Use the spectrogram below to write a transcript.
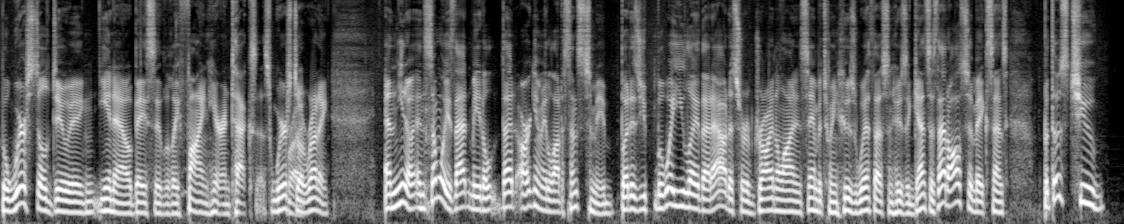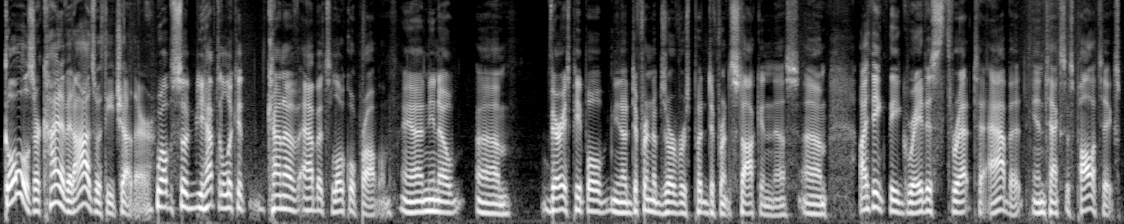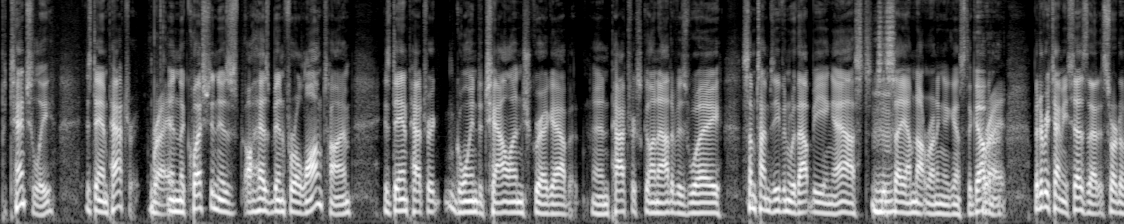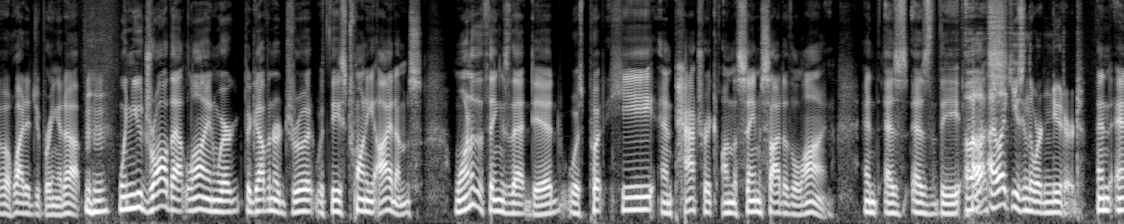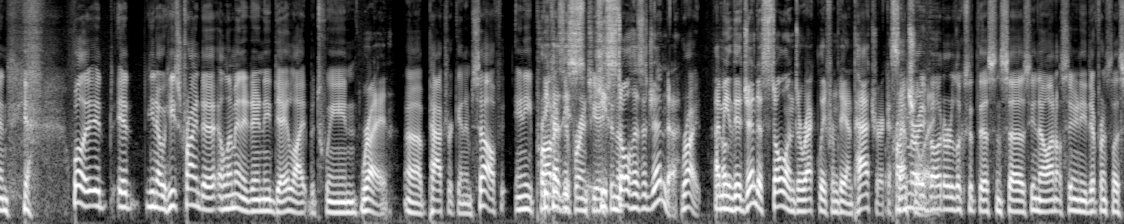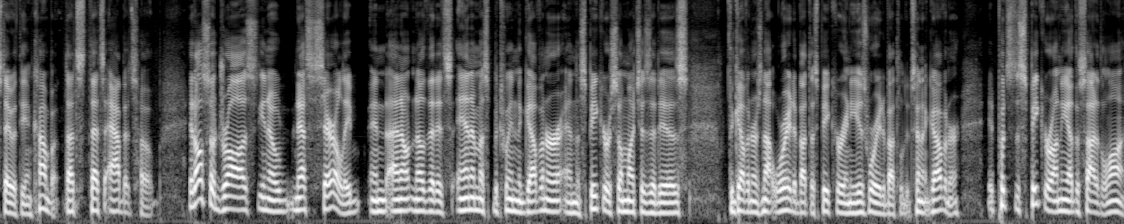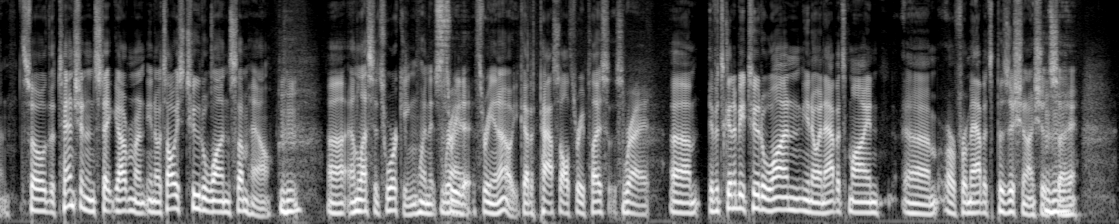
but we're still doing, you know, basically fine here in Texas. We're still running. And you know, in some ways, that made a, that argument made a lot of sense to me. But as you, the way you lay that out is sort of drawing a line and saying between who's with us and who's against us. That also makes sense. But those two goals are kind of at odds with each other. Well, so you have to look at kind of Abbott's local problem, and you know, um, various people, you know, different observers put different stock in this. Um, I think the greatest threat to Abbott in Texas politics potentially is Dan Patrick. Right. And the question is, uh, has been for a long time, is Dan Patrick going to challenge Greg Abbott? And Patrick's gone out of his way, sometimes even without being asked, to say, I'm not running against the governor. Right. But every time he says that, it's sort of a why did you bring it up? When you draw that line where the governor drew it with these 20 items, one of the things that did was put he and Patrick on the same side of the line. And as as the us, I like using the word neutered. and and yeah, well, it it you know he's trying to eliminate any daylight between Right. uh, Patrick and himself. Any product Because he, differentiation. he stole his agenda. Right. I mean, the agenda is stolen directly from Dan Patrick, essentially. primary voter looks at this and says, you know, I don't see any difference. Let's stay with the incumbent. That's that's Abbott's hope. It also draws, you know, necessarily, and I don't know that it's animus between the governor and the speaker so much as it is the governor's not worried about the speaker and he is worried about the lieutenant governor. It puts the speaker on the other side of the line. So the tension in state government, you know, it's always two to one somehow. uh, unless it's working when it's three Right. to three and zero. You got to pass all three places. Right. Um, if it's going to be two to one, you know, in Abbott's mind, um, or from Abbott's position, I should Mm-hmm. say,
